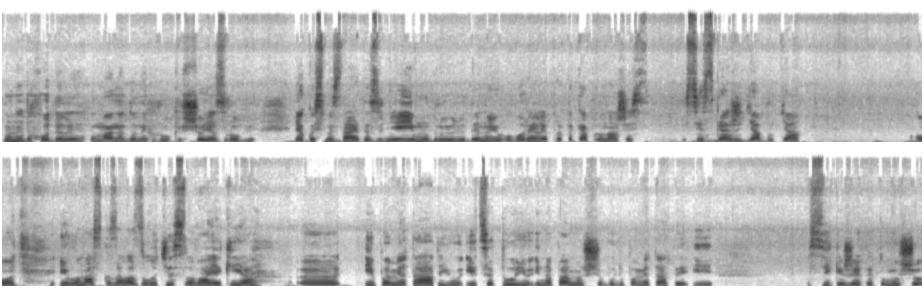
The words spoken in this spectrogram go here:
Ну, не доходили у мене до них руки. Що я зроблю? Якось ми знаєте, з однією мудрою людиною говорили про таке, про наше сільське життя, буття. От, і вона сказала золоті слова, які я е, і пам'ятаю, і цитую, і напевно, що буду пам'ятати і стільки жити. Тому що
